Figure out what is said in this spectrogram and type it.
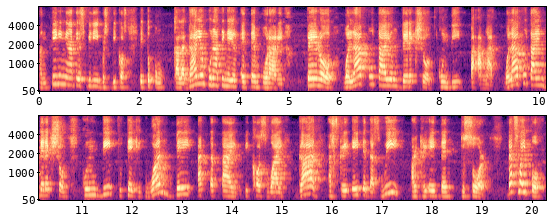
ang thinking natin as believers, because ito pong kalagayan po natin ngayon ay temporary. Pero wala po tayong direksyon kundi paangat. Wala po tayong direksyon kundi to take it one day at a time. Because why? God has created us. We are created to soar. That's why po,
